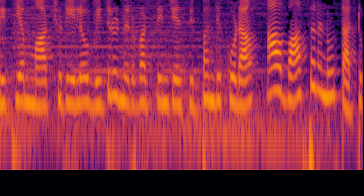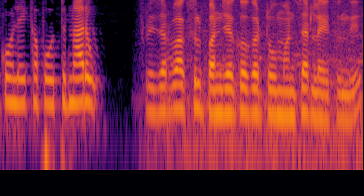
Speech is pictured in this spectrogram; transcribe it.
నిత్యం మార్చురీలో విధులు నిర్వర్తించే సిబ్బంది కూడా ఆ వాసనను తట్టుకోలేకపోతున్నారు. ఫ్రీజర్ బాక్సులు పనిచేయక ఒక టూ మంత్స్ అట్లా అవుతుంది.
